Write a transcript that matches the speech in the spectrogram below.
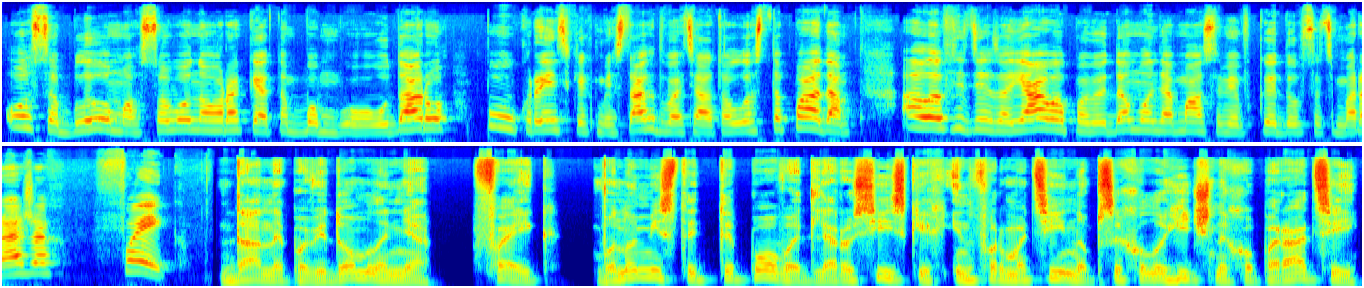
особливо масованого ракетно-бомбового удару по українських містах 20 листопада. Але всі ці заяви, повідомлення, масові вкиди у соцмережах фейк. Дане повідомлення фейк. Воно містить типове для російських інформаційно-психологічних операцій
